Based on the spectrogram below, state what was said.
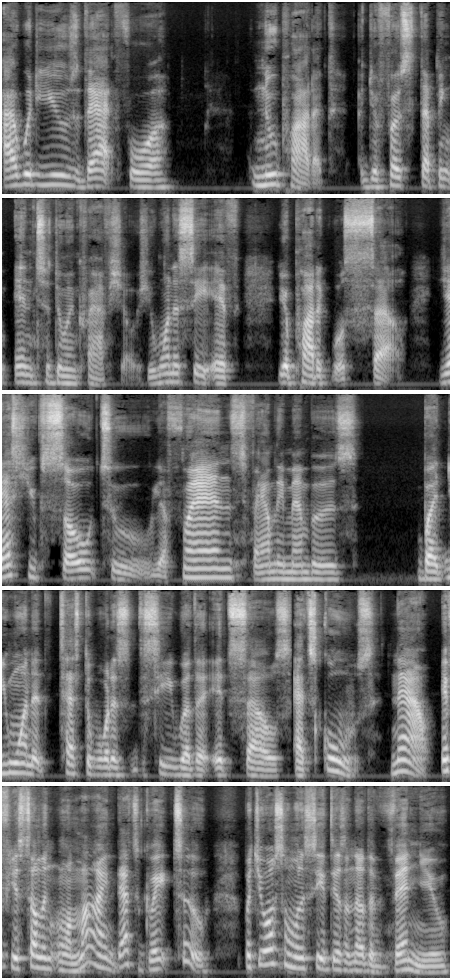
I would use that for new product. You're first stepping into doing craft shows. You want to see if your product will sell. Yes, you've sold to your friends, family members, but you want to test the waters to see whether it sells at schools. Now, if you're selling online, that's great too. But you also want to see if there's another venue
